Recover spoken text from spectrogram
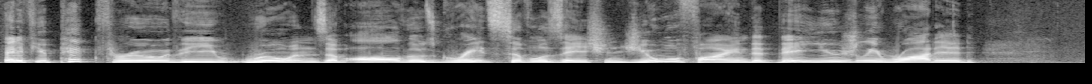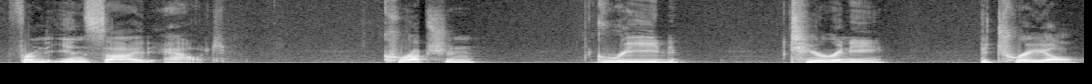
And if you pick through the ruins of all those great civilizations, you will find that they usually rotted from the inside out. Corruption, greed, tyranny, betrayal.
